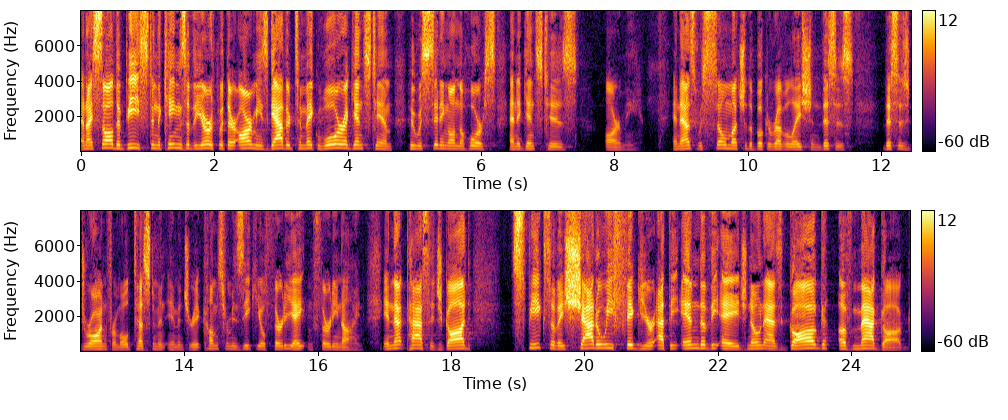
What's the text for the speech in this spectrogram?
And I saw the beast and the kings of the earth with their armies gathered to make war against him who was sitting on the horse and against his army. And as with so much of the book of Revelation, this is, this is drawn from Old Testament imagery. It comes from Ezekiel 38 and 39. In that passage, God speaks of a shadowy figure at the end of the age known as Gog of Magog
